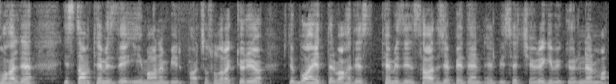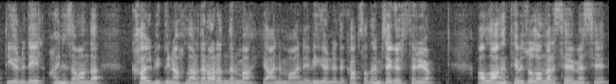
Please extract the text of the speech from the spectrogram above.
O halde İslam temizliği imanın bir parçası olarak görüyor. İşte bu ayetler ve hadis temizliğin sadece beden, elbise, çevre gibi görünen maddi yönü değil, aynı zamanda kalbi günahlardan arındırma yani manevi yönüne de kapsadığını bize gösteriyor. Allah'ın temiz olanları sevmesi,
